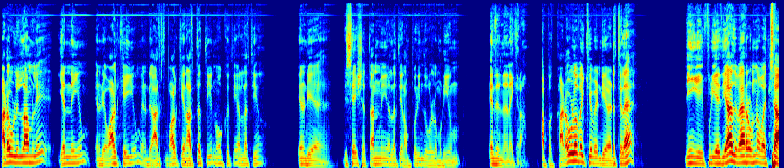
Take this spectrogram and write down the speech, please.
கடவுள் இல்லாமலே என்னையும் என்னுடைய வாழ்க்கையும் என்னுடைய அர்த்த வாழ்க்கையின் அர்த்தத்தையும் நோக்கத்தையும் எல்லாத்தையும் என்னுடைய விசேஷ தன்மையும் எல்லாத்தையும் நான் புரிந்து கொள்ள முடியும் என்று நினைக்கிறான். அப்போ கடவுளை வைக்க வேண்டிய இடத்துல நீங்கள் இப்படி எதையாவது வேறு ஒன்றும் வச்சா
